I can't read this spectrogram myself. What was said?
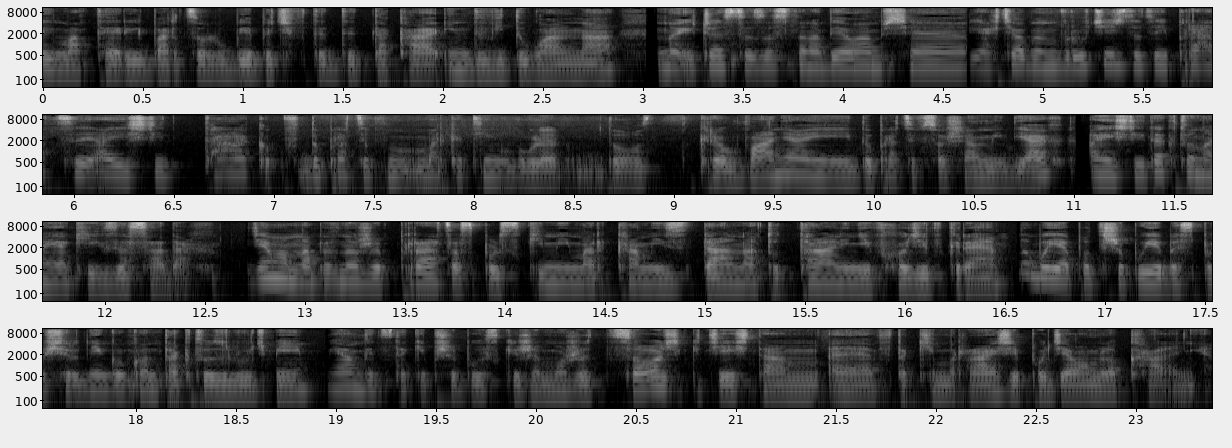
tej materii, bardzo lubię być wtedy taka indywidualna. No i często zastanawiałam się, ja chciałabym wrócić do tej pracy, a jeśli tak, do pracy w marketingu w ogóle, do kreowania i do pracy w social mediach, a jeśli tak, to na jakich zasadach? Wiedziałam na pewno, że praca z polskimi markami zdalna totalnie nie wchodzi w grę, no bo ja potrzebuję bezpośredniego kontaktu z ludźmi. Miałam więc takie przebłyski, że może coś gdzieś tam e, w takim razie podziałam lokalnie.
